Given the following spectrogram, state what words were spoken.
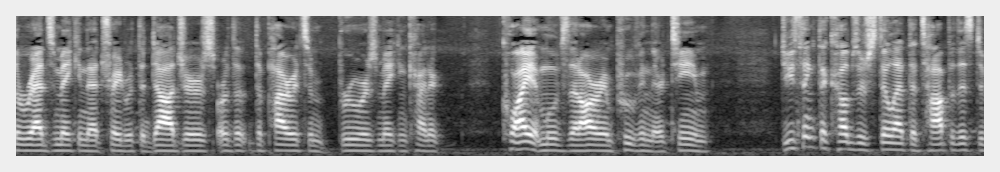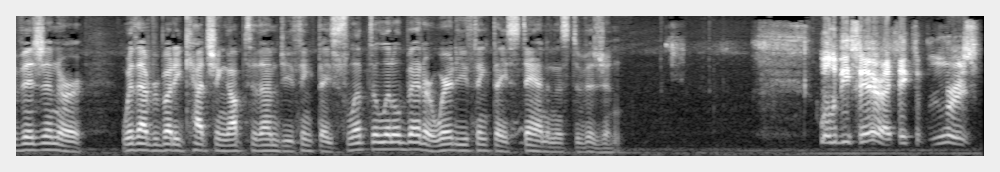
the Reds making that trade with the Dodgers, or the, the Pirates and Brewers making kind of quiet moves that are improving their team. Do you think the Cubs are still at the top of this division, or with everybody catching up to them, do you think they slipped a little bit, or where do you think they stand in this division? Well, to be fair, I think the Brewers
